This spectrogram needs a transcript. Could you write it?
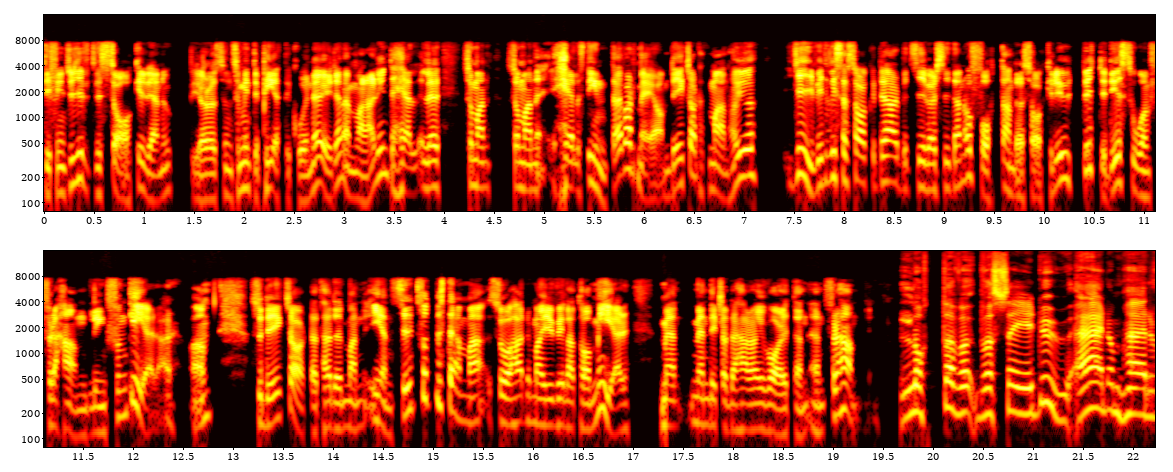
det finns ju givetvis saker i den uppgörelsen som inte PTK är nöjda med, man hade inte heller, eller som, man, som man helst inte har varit med om. Det är klart att man har ju givit vissa saker till arbetsgivarsidan och fått andra saker i utbyte. Det är så en förhandling fungerar. Va? Så det är klart att hade man ensidigt fått bestämma så hade man ju velat ha mer. Men, men det är klart, det här har ju varit en, en förhandling. Lotta, vad, vad, säger du? Är de här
